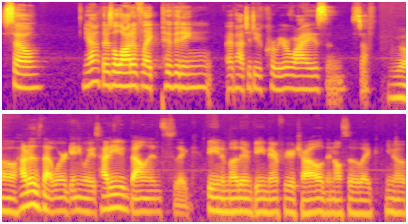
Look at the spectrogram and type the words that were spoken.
So yeah, there's a lot of like pivoting I've had to do career wise and stuff. Well, how does that work anyways? How do you balance like being a mother and being there for your child and also like, you know,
